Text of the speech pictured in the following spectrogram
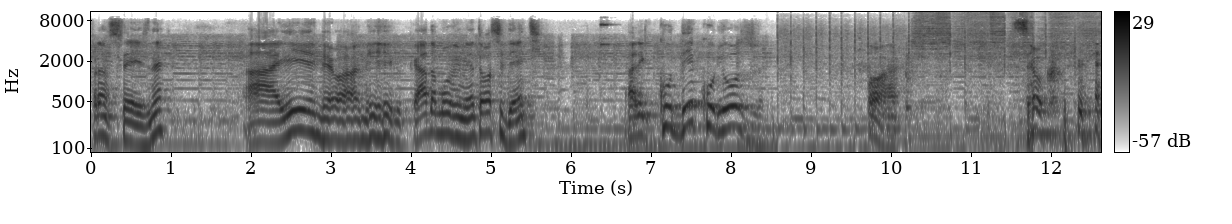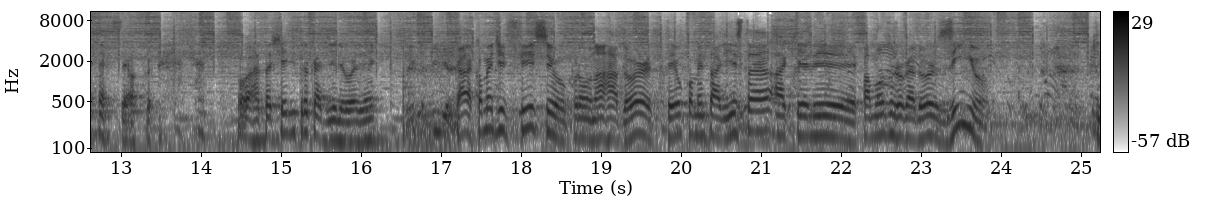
francês, né? Aí, meu amigo, cada movimento é um acidente. Ali, Cudê curioso. Porra. Celco. Celco. Porra, tá cheio de trocadilho hoje, hein? Cara, como é difícil para um narrador ter o comentarista aquele famoso jogadorzinho que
